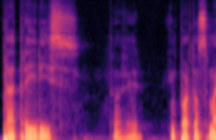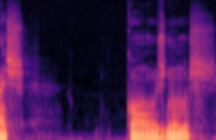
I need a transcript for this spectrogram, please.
para atrair isso. Estão a ver? Importam-se mais com os números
